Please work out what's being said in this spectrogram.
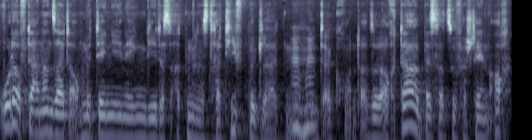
oder auf der anderen Seite auch mit denjenigen, die das administrativ begleiten mhm. im Hintergrund. Also auch da besser zu verstehen, ach,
